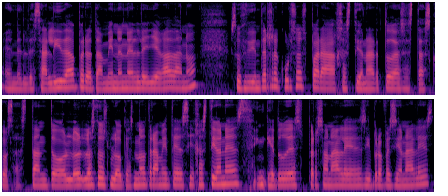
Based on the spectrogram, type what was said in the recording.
en el de salida, pero también en el de llegada, ¿no? Suficientes recursos para gestionar todas estas cosas, tanto los dos bloques, ¿no? Trámites y gestiones, inquietudes personales y profesionales.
